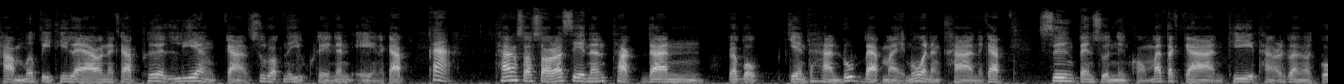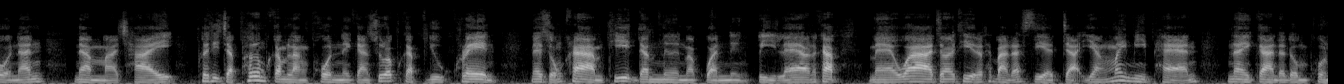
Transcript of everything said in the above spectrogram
ทำเมื่อปีที่แล้วนะครับ เพื่อเลี่ยงการสู้รบในยูเครนนั่นเองนะครับค่ะทางสสรัสเซียนั้นผลักดันระบบเกณฑ์ทหารรูปแบบใหม่เมื่อวันอังคารนะครับ ซึ่งเป็นส่วนหนึ่งของมาตรการที่ทางรัฐบาลมอสโกนั้นนำมาใช้เพื่อที่จะเพิ่มกำลังพลในการสู้รบกับยูเครน ในสงครามที่ดำเนินมากว่า 1 ปีแล้วนะครับ แม้ว่าเจ้าหน้าที่รัฐบาลรัสเซียจะยังไม่มีแผน ในการระดมพล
